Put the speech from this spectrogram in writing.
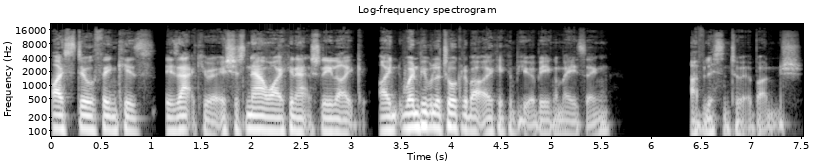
I still think is is accurate. It's just now I can actually like I when people are talking about OK Computer being amazing, I've listened to it a bunch.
